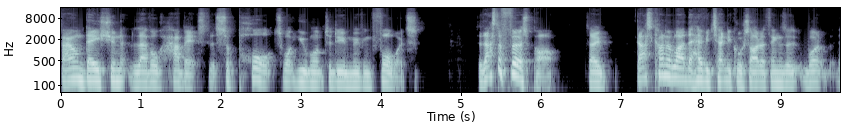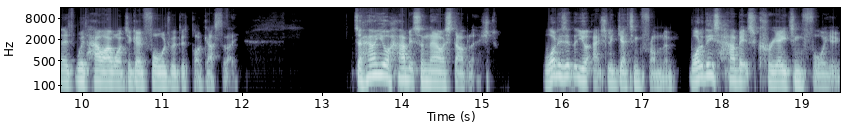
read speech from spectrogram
foundation level habits that supports what you want to do moving forwards. So that's the first part. So that's kind of like the heavy technical side of things with how I want to go forward with this podcast today. So how your habits are now established. What is it that you're actually getting from them? What are these habits creating for you?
